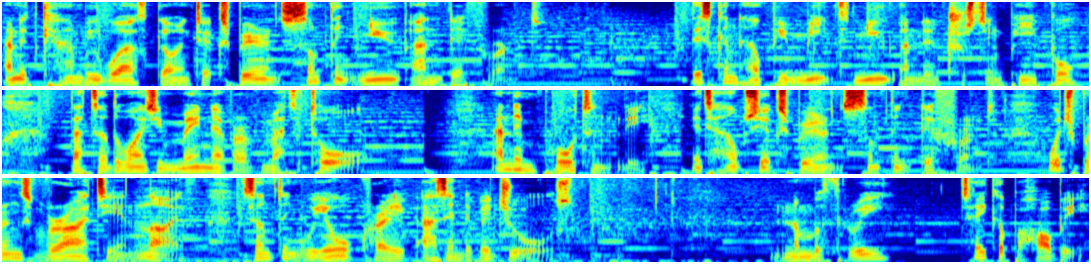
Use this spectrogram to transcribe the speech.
and it can be worth going to experience something new and different. This can help you meet new and interesting people that otherwise you may never have met at all. And importantly, it helps you experience something different, which brings variety in life, something we all crave as individuals. Number 3 take up a hobby.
